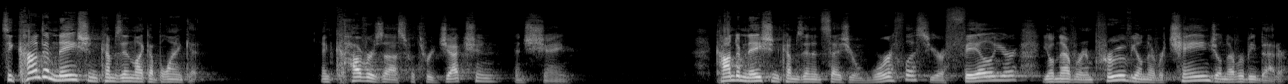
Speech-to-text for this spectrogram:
See, condemnation comes in like a blanket and covers us with rejection and shame. Condemnation comes in and says, You're worthless, you're a failure, you'll never improve, you'll never change, you'll never be better.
